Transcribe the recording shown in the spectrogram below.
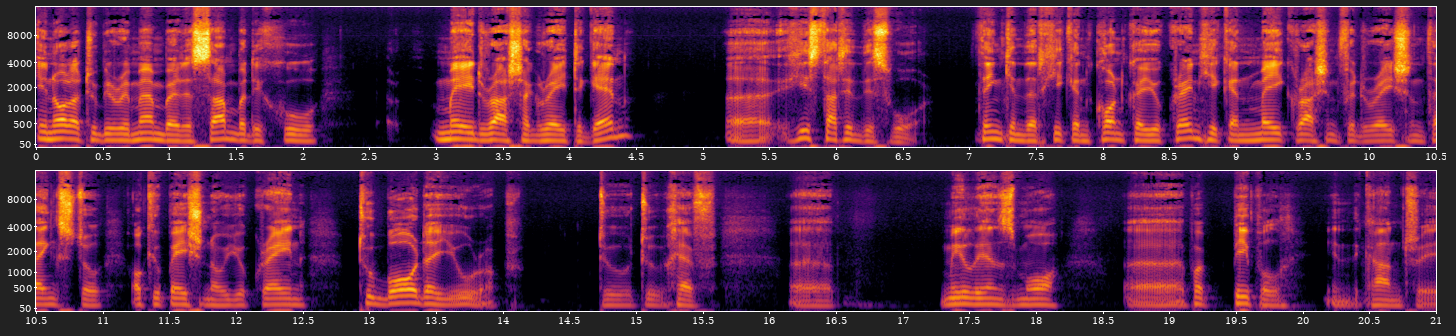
in order to be remembered as somebody who made Russia great again, uh, he started this war thinking that he can conquer Ukraine, he can make Russian Federation, thanks to occupation of Ukraine, to border Europe, to to have uh, millions more uh, people in the country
